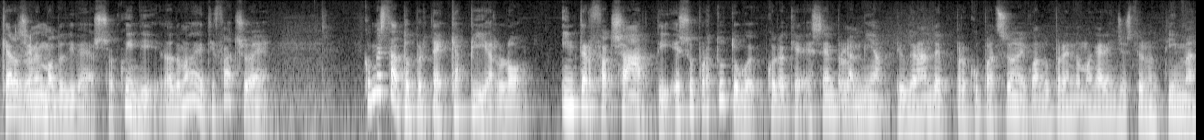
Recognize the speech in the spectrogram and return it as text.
che ha ragione sì. in modo diverso. Quindi la domanda che ti faccio è, com'è stato per te capirlo, interfacciarti e soprattutto quella che è sempre la mia più grande preoccupazione quando prendo magari in gestione un team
